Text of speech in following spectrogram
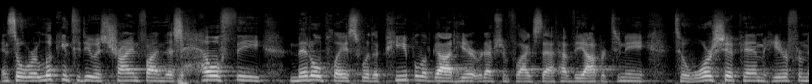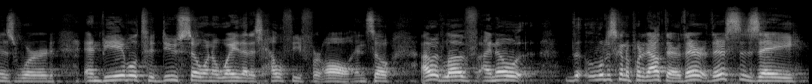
And so what we're looking to do is try and find this healthy middle place where the people of God here at Redemption Flagstaff have the opportunity to worship Him, hear from His Word, and be able to do so in a way that is healthy for all. And so I would love, I know, we're just going to put it out there. there this is a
